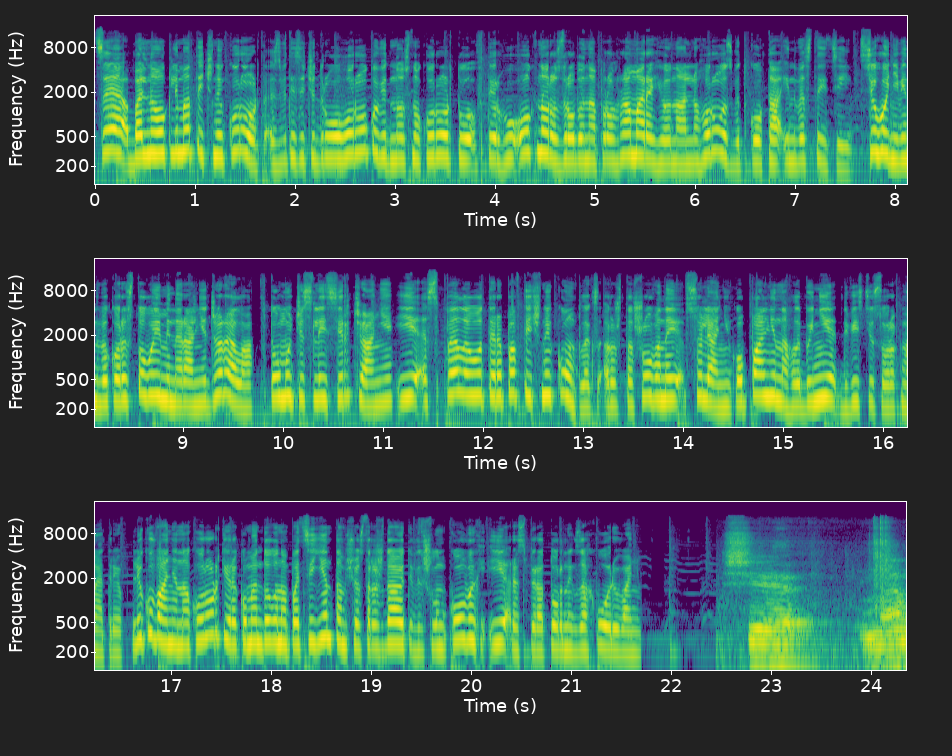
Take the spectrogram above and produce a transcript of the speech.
Це бальнеокліматичний курорт. З 2002 року відносно курорту в тиргу окна розроблена програма регіонального розвитку та інвестицій. Сьогодні він використовує мінеральні джерела, в тому числі сірчані, і спелеотерапевтичний комплекс, розташований в соляній копальні на глибині 240 метрів. Лікування на курорті рекомендовано пацієнтам, що страждають від шлункових і респіраторних захворювань. Și mai am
